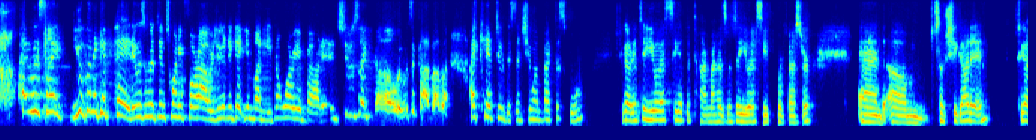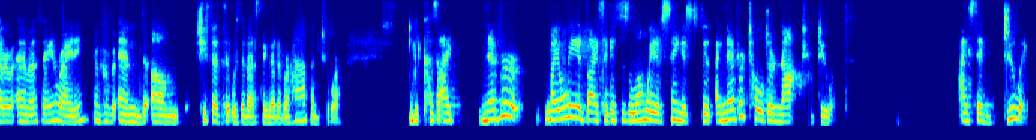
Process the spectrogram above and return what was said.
I was like, you're going to get paid. It was within 24 hours. You're going to get your money. Don't worry about it. And she was like, no, it was a blah, blah, blah. I can't do this. And she went back to school. She got into USC at the time. My husband's a USC professor. And um, so she got in. She got her MFA in writing. And, and um, she says it was the best thing that ever happened to her. Because I never, my only advice, I guess is a long way of saying is that I never told her not to do it. I said, do it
